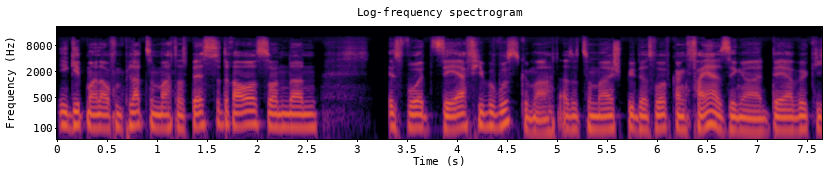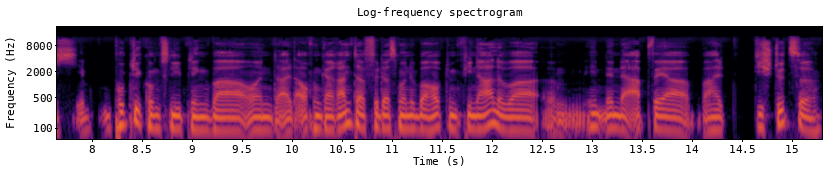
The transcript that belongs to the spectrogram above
ihr geht mal auf den Platz und macht das Beste draus, sondern es wurde sehr viel bewusst gemacht. Also zum Beispiel, dass Wolfgang Feiersinger, der wirklich Publikumsliebling war und halt auch ein Garant dafür, dass man überhaupt im Finale war, ähm, hinten in der Abwehr war halt die Stütze,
